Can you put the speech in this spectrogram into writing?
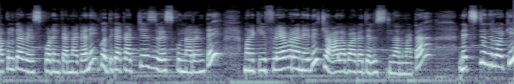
ఆకులుగా వేసుకోవడం కన్నా కానీ కొద్దిగా కట్ చేసి వేసుకున్నారంటే మనకి ఫ్లేవర్ అనేది చాలా బాగా తెలుస్తుంది అనమాట నెక్స్ట్ ఇందులోకి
